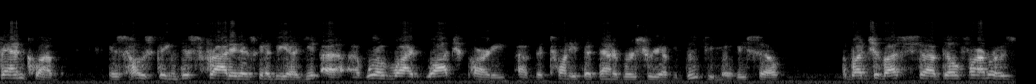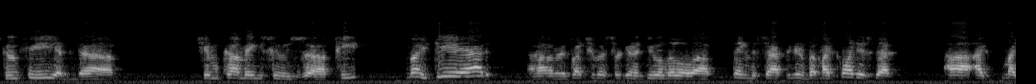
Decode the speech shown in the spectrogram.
Fan Club, is hosting this Friday. There's going to be a, a, worldwide watch party of the 25th anniversary of the Goofy movie. So a bunch of us, uh, Bill Farmer, who's Goofy, and uh, Jim Cummings, who's uh, Pete, my dad, um, a bunch of us are going to do a little uh, thing this afternoon. But my point is that uh, I, my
